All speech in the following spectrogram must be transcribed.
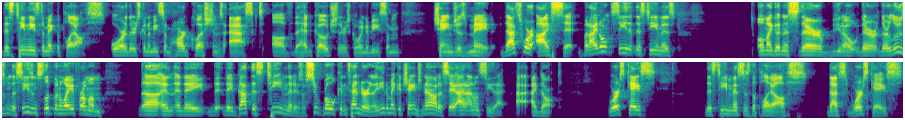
This team needs to make the playoffs or there's going to be some hard questions asked of the head coach. There's going to be some changes made. That's where I sit. But I don't see that this team is oh my goodness, they're you know they're they're losing the season, slipping away from them. Uh, and and they they've got this team that is a Super Bowl contender, and they need to make a change now to say I, I don't see that. I, I don't. Worst case, this team misses the playoffs. That's worst case.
